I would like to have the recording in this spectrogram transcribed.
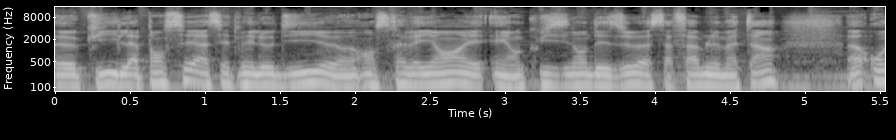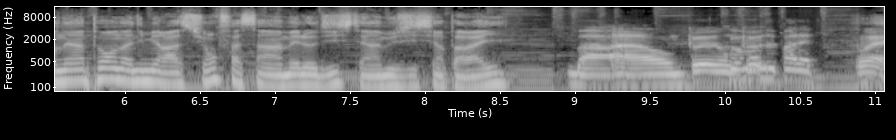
euh, qu'il a pensé à cette mélodie euh, en se réveillant et, et en cuisinant des œufs à sa femme le matin, euh, on est un peu en admiration face à un mélodiste et à un musicien pareil. Bah, Ah, on peut, on peut. ne pas l'être? Ouais,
